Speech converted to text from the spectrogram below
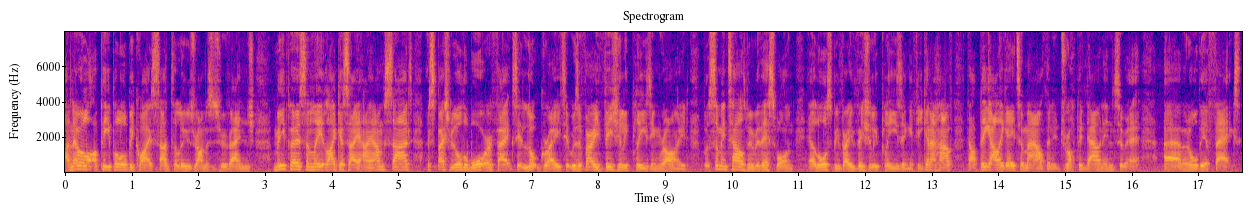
I know a lot of people will be quite sad to lose Ramesses Revenge. Me personally, like I say, I am sad, especially with all the water effects. It looked great. It was a very visually pleasing ride. But something tells me with this one, it'll also be very visually pleasing. If you're going to have that big alligator mouth and it dropping down into it um, and all the effects,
